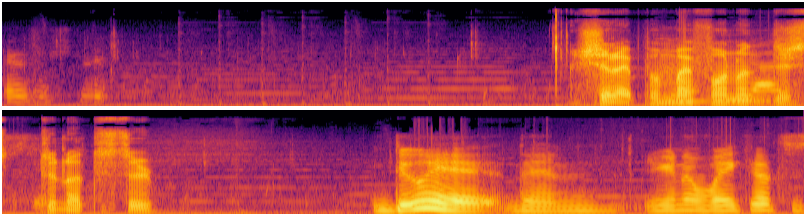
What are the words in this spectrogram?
There's a straight. Should I put my mm-hmm. phone on just do not disturb? Do it, then. You're gonna wake up to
